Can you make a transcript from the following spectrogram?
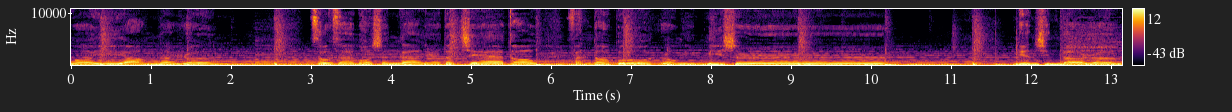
我一样的人，走在陌生干裂的街头。反倒不容易迷失。年轻的人，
